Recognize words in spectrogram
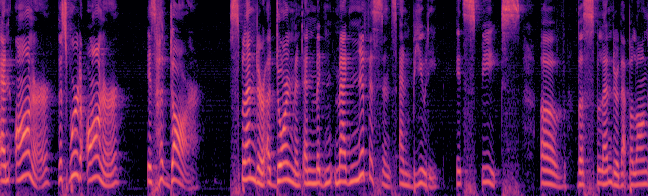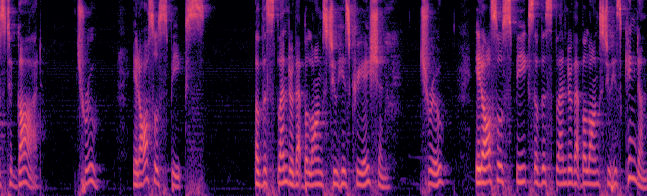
and honor, this word honor is hadar, splendor, adornment, and mag- magnificence and beauty. It speaks of the splendor that belongs to God. True. It also speaks of the splendor that belongs to His creation. True. It also speaks of the splendor that belongs to His kingdom.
